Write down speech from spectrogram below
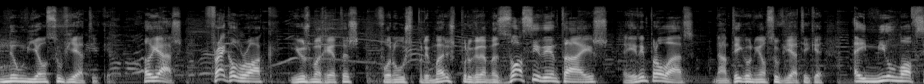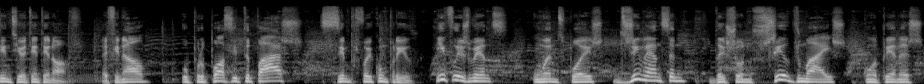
na União Soviética. Aliás, Fraggle Rock e os Marretas foram os primeiros programas ocidentais a irem para o ar na antiga União Soviética em 1989. Afinal, o propósito de paz sempre foi cumprido. Infelizmente, um ano depois, Jim Henson deixou-nos cedo demais com apenas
